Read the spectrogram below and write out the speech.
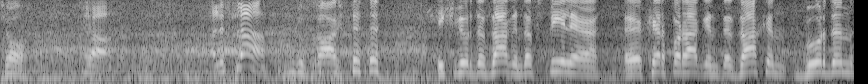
Tja, Ja. Alles klar. gute Frage. Ich würde sagen, dass viele äh, hervorragende Sachen wurden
